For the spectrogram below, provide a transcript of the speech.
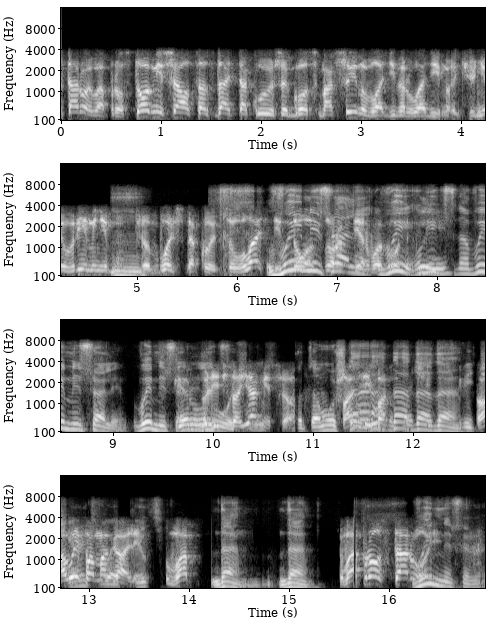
Второй вопрос. Кто мешал создать такую же госмашину Владимир Владимирович? У него времени Мгм. больше находится у власти Вы мешали, 41 вы года. Вы. Лично, вы мешали. Вы мешали. первую Лично я очередь, мешал? Потому что Спасибо. Да, да, да. А вы помогали. вопить. Во- Да, да. Вопрос второй. Вы мешали.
